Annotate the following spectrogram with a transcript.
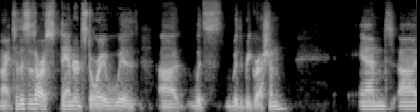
All right, so this is our standard story with uh, with with regression, and uh,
